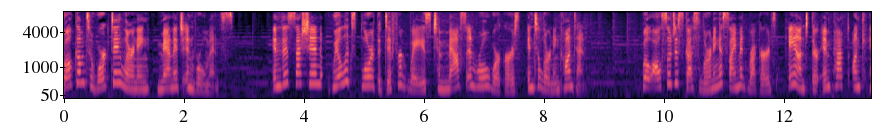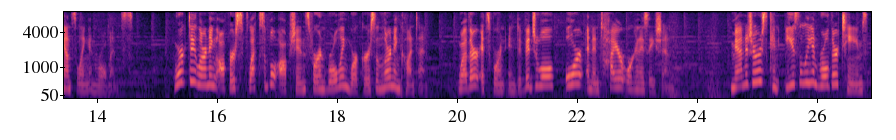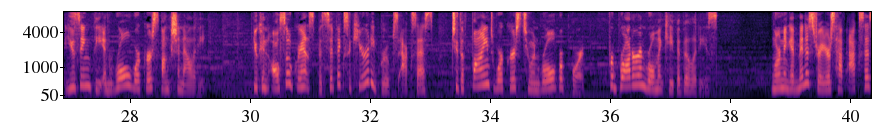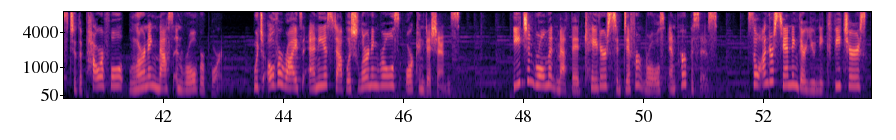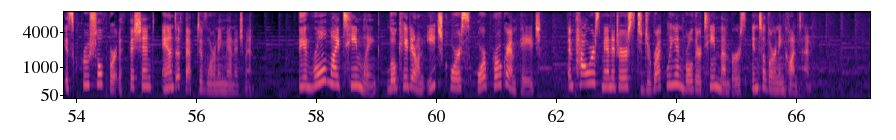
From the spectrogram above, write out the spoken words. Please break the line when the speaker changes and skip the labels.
Welcome to Workday Learning Manage Enrollments. In this session, we'll explore the different ways to mass enroll workers into learning content. We'll also discuss learning assignment records and their impact on canceling enrollments. Workday Learning offers flexible options for enrolling workers in learning content, whether it's for an individual or an entire organization. Managers can easily enroll their teams using the Enroll Workers functionality. You can also grant specific security groups access to the Find Workers to Enroll report for broader enrollment capabilities. Learning administrators have access to the powerful Learning Mass Enroll report, which overrides any established learning rules or conditions. Each enrollment method caters to different roles and purposes, so understanding their unique features is crucial for efficient and effective learning management. The Enroll My Team link, located on each course or program page, empowers managers to directly enroll their team members into learning content.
